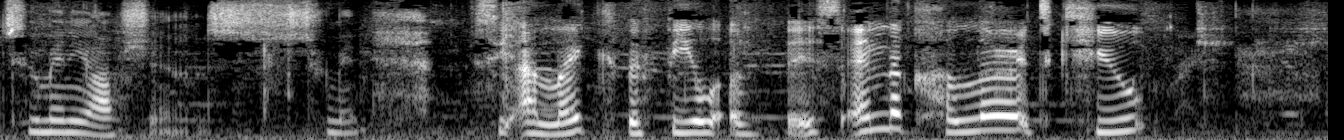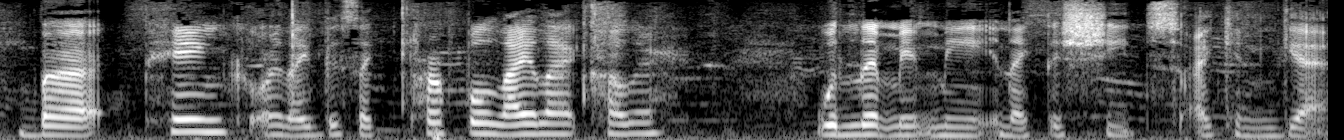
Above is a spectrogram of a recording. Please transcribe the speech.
Too many options. Too many. See, I like the feel of this and the color. It's cute. But pink or like this like purple lilac color would limit me in like the sheets I can get.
